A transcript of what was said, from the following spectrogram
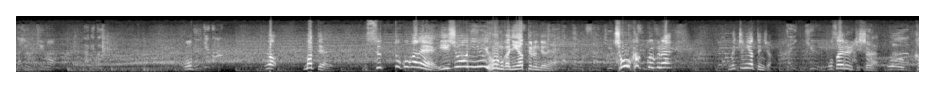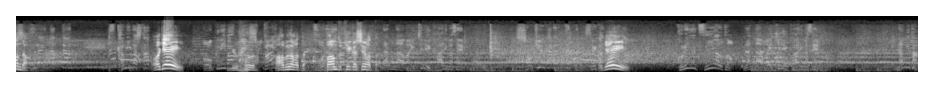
第4球を投げた。お抜けたいや待ってすっとこがね異常にユニフォームが似合ってるんだよね。バッターボックスは9超かっこよくない？めっちゃ似合ってんじゃん。第1球抑えれる気してない。おお噛んだ。オッケー。危なかった。バウンド経過してなかった。オッケー。これでツーアウト。ランナーは一塁変わりません。投げた。抜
